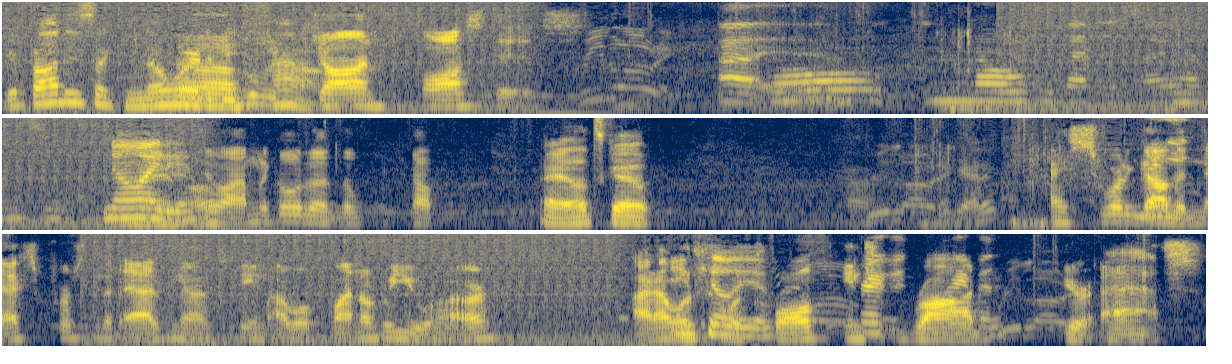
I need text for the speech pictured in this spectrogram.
your body's like nowhere Uh, to Who be found. John Faust is. Uh, Don't know who that is. I haven't seen him. No idea. So I'm gonna go to the workshop. All right, let's go. Get? I swear to God, the next person that adds me on Steam, I will find out who you are, and I will And kill throw you. a 12 inch rod Raven. your ass.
